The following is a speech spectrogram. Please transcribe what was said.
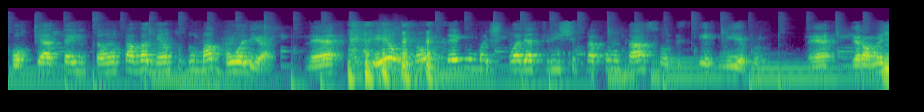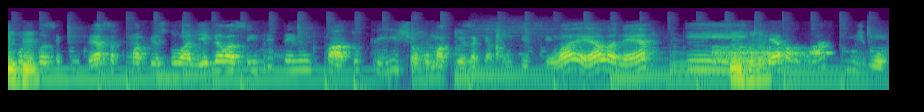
porque até então eu estava dentro de uma bolha, né? Eu não tenho uma história triste para contar sobre ser negro. Né? Geralmente, uhum. quando você conversa com uma pessoa negra, ela sempre tem um fato triste, alguma coisa que aconteceu a ela, né? Que, uhum. leva ao racismo.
